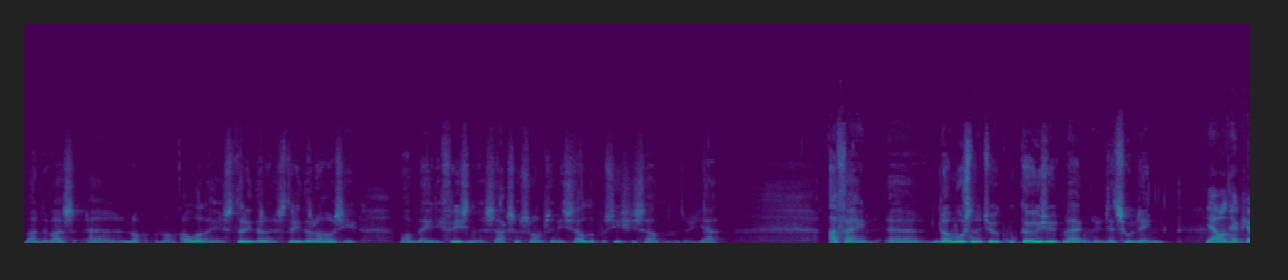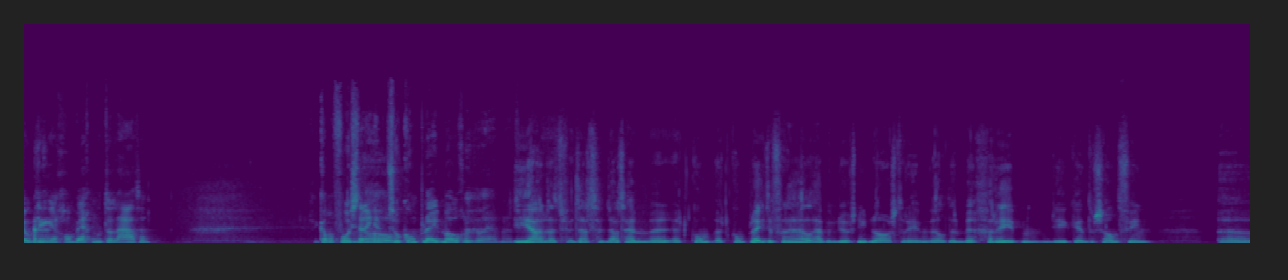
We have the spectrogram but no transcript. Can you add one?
Maar er was uh, nog, nog allerlei strider, strideratie, waarbij die Friesen en Saksen soms in diezelfde positie zaten. Dus ja, afijn. Uh, dan moesten natuurlijk een keuze uitmaken, dit soort dingen. Ja, want heb je ook dingen gewoon weg moeten laten? Ik kan me voorstellen nou, dat je het zo compleet mogelijk wil hebben. Natuurlijk. Ja, dat, dat, dat hebben we, het, com, het complete verhaal heb ik dus niet nastreven wild. Het begrepen die ik interessant vind, uh,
